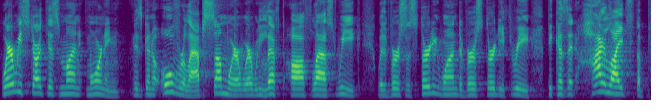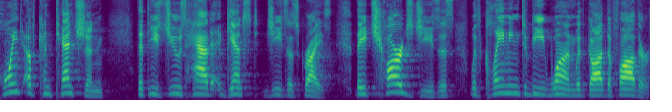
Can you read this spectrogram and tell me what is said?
where we start this morning is going to overlap somewhere where we left off last week with verses 31 to verse 33 because it highlights the point of contention that these Jews had against Jesus Christ. They charged Jesus with claiming to be one with God the Father.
